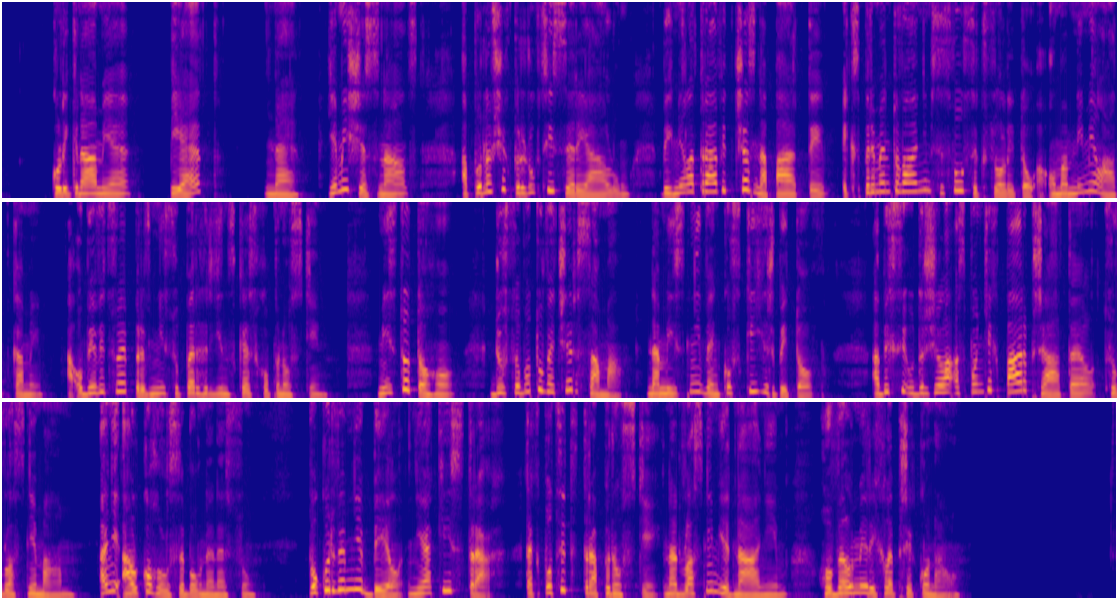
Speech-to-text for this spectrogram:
Kolik nám je? Pět? Ne. Je mi 16 a podle všech produkcí seriálů bych měla trávit čas na párty, experimentováním se svou sexualitou a omamnými látkami a objevit své první superhrdinské schopnosti. Místo toho jdu v sobotu večer sama na místní venkovský hřbitov, abych si udržela aspoň těch pár přátel, co vlastně mám. Ani alkohol sebou nenesu. Pokud ve mně byl nějaký strach, tak pocit trapnosti nad vlastním jednáním ho velmi rychle překonal.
